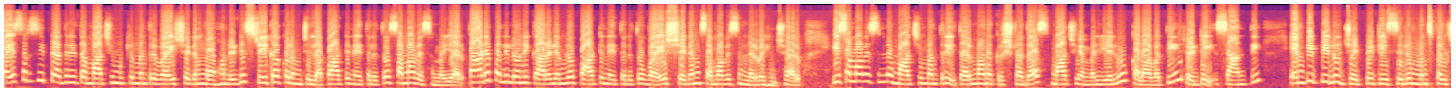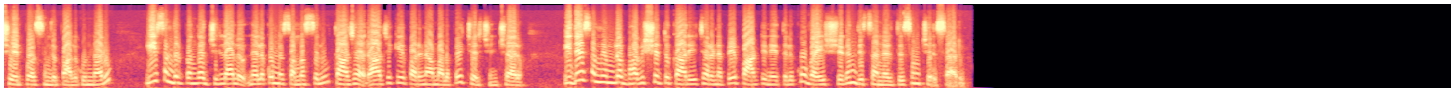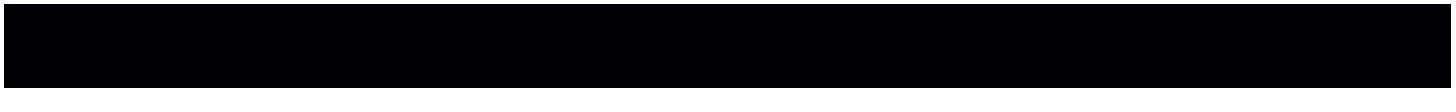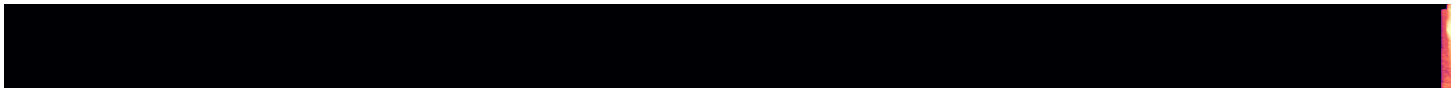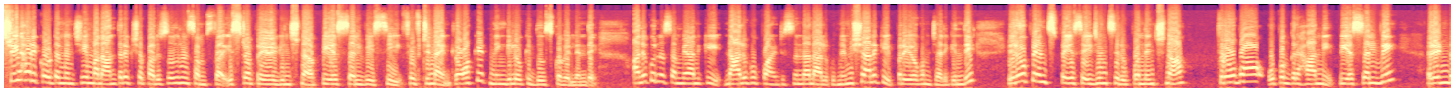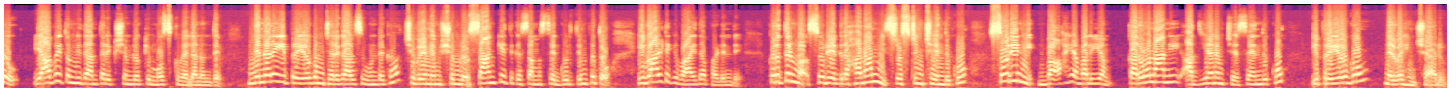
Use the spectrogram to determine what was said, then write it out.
వైఎస్ఆర్సీపీ అధినేత మాజీ ముఖ్యమంత్రి వైఎస్ జగన్మోహన్ రెడ్డి శ్రీకాకుళం జిల్లా పార్టీ నేతలతో సమావేశమయ్యారు. తాడేపల్లిలోని కార్యాలయంలో పార్టీ నేతలతో వైఎస్ జగన్ సమావేశం నిర్వహించారు. ఈ సమావేశంలో మాజీ మంత్రి ధర్మాన కృష్ణదాస్ మాజీ ఎమ్మెల్యేలు కళావతి రెడ్డి శాంతి ఎంపీపీలు జెడ్పీటీసీలు మున్సిపల్ చైర్పర్సన్లు పాల్గొన్నారు. ఈ సందర్భంగా జిల్లాలో నెలకొన్న సమస్యలు తాజా రాజకీయ పరిణామాలపై చర్చించారు. ఇదే సమయంలో భవిష్యత్తు కార్యాచరణపై పార్టీ నేతలకు వైఎస్ జగన్ దిశానిర్దేశం చేశారు. శ్రీహరికోట నుంచి మన అంతరిక్ష పరిశోధన సంస్థ ఇస్రో ప్రయోగించిన PSLV C fifty nine rocket నింగిలోకి దూసుకువెళ్ళింది అనుకున్న సమయానికి నాలుగు పాయింట్ సున్నా నాలుగు నిమిషాలకి ప్రయోగం జరిగింది. యూరోపియన్ స్పేస్ ఏజెన్సీ రూపొందించిన ప్రోబా ఉపగ్రహాన్ని పిఎస్ఎల్వి రెండు యాభై తొమ్మిది అంతరిక్షంలోకి మోసుకు వెళ్ళనుంది నిన్ననే ఈ ప్రయోగం జరగాల్సి ఉండగా చివరి నిమిషంలో సాంకేతిక సమస్య గుర్తింపుతో ఇవాళకి వాయిదా పడింది. కృత్రిమ సూర్యగ్రహణాన్ని సృష్టించేందుకు సూర్యుని బాహ్య వలయం కరోనాని అధ్యయనం చేసేందుకు ఈ ప్రయోగం నిర్వహించారు.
